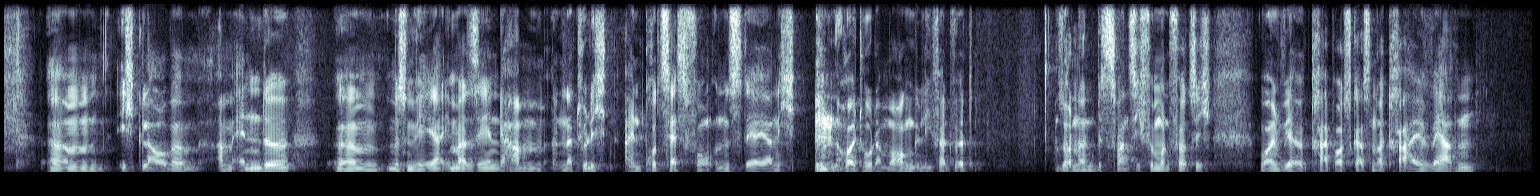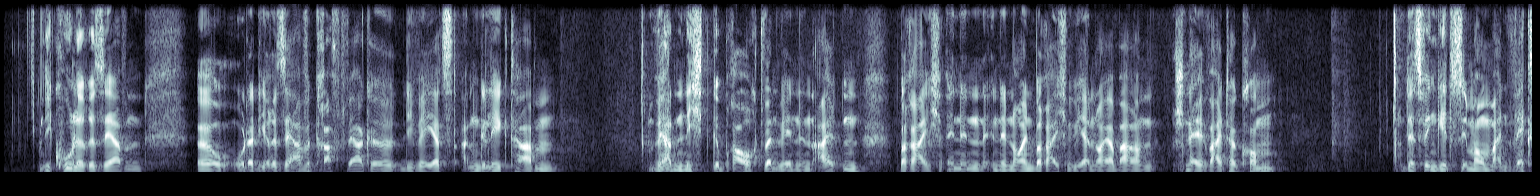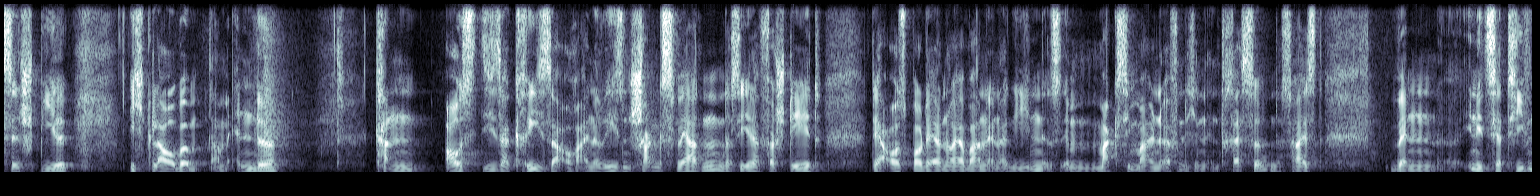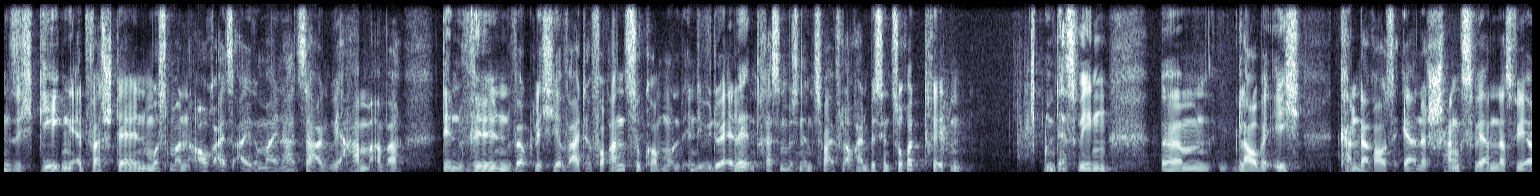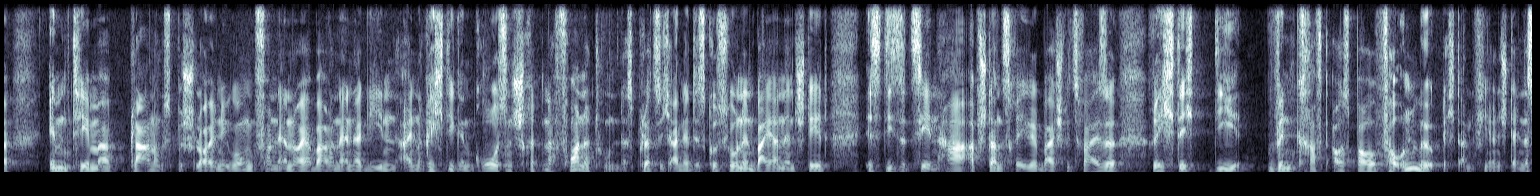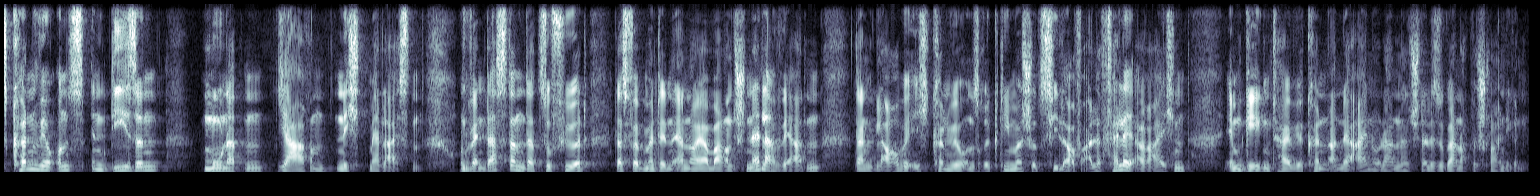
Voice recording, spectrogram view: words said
Ähm, ich glaube, am Ende müssen wir ja immer sehen, wir haben natürlich einen Prozess vor uns, der ja nicht heute oder morgen geliefert wird, sondern bis 2045 wollen wir treibhausgasneutral werden. Die Kohlereserven äh, oder die Reservekraftwerke, die wir jetzt angelegt haben, werden nicht gebraucht, wenn wir in den alten Bereich, in den, in den neuen Bereichen wie Erneuerbaren schnell weiterkommen. Deswegen geht es immer um ein Wechselspiel ich glaube, am Ende kann aus dieser Krise auch eine Riesenchance werden, dass jeder versteht, der Ausbau der erneuerbaren Energien ist im maximalen öffentlichen Interesse. Das heißt, wenn Initiativen sich gegen etwas stellen, muss man auch als Allgemeinheit sagen, wir haben aber den Willen, wirklich hier weiter voranzukommen und individuelle Interessen müssen im Zweifel auch ein bisschen zurücktreten. Und deswegen ähm, glaube ich, kann daraus eher eine Chance werden, dass wir im Thema Planungsbeschleunigung von erneuerbaren Energien einen richtigen großen Schritt nach vorne tun. Dass plötzlich eine Diskussion in Bayern entsteht, ist diese 10H-Abstandsregel beispielsweise richtig, die Windkraftausbau verunmöglicht an vielen Stellen. Das können wir uns in diesen Monaten, Jahren nicht mehr leisten. Und wenn das dann dazu führt, dass wir mit den Erneuerbaren schneller werden, dann glaube ich, können wir unsere Klimaschutzziele auf alle Fälle erreichen. Im Gegenteil, wir können an der einen oder anderen Stelle sogar noch beschleunigen.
